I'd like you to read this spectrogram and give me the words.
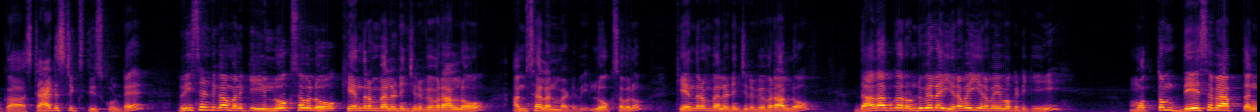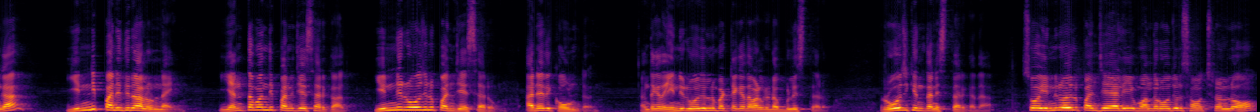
ఒక స్టాటిస్టిక్స్ తీసుకుంటే రీసెంట్గా మనకి లోక్సభలో కేంద్రం వెల్లడించిన వివరాల్లో అంశాలన్నమాట ఇవి లోక్సభలో కేంద్రం వెల్లడించిన వివరాల్లో దాదాపుగా రెండు వేల ఇరవై ఇరవై ఒకటికి మొత్తం దేశవ్యాప్తంగా ఎన్ని పని దినాలు ఉన్నాయి ఎంతమంది పనిచేశారు కాదు? ఎన్ని రోజులు పనిచేశారు? అనేది కౌంట్. అంతే కదా ఎన్ని రోజులను బట్టే కదా వాళ్ళకి డబ్బులు ఇస్తారు. రోజుకి ఇంతని ఇస్తారు కదా. సో ఎన్ని రోజులు పనిచేయాలి? వంద రోజులు సంవత్సరంలో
